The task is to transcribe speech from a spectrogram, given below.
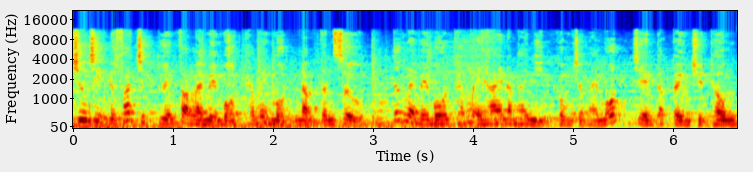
Chương trình được phát trực tuyến vào ngày 11 tháng 11 năm Tân Sửu, tức ngày 14 tháng 12 năm 2021 trên các kênh truyền thông.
